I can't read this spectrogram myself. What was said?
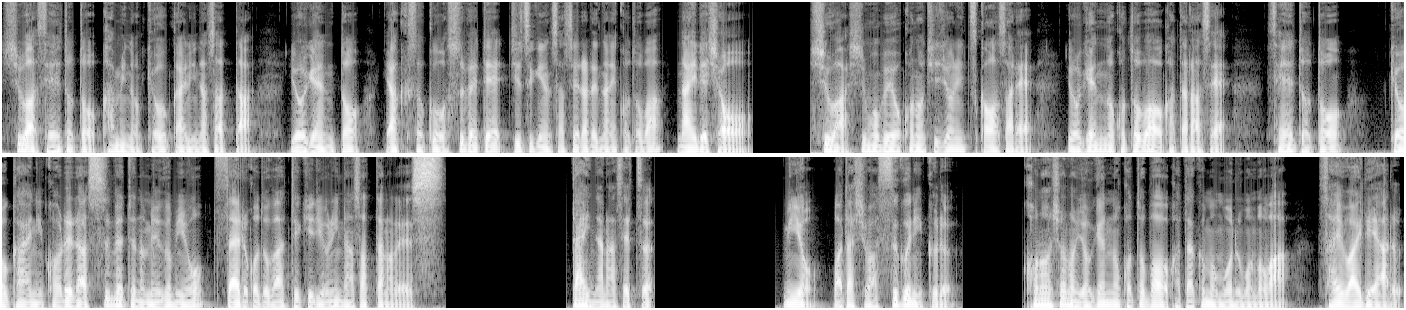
主は生徒と神の教会になさった予言と約束をすべて実現させられないことはないでしょう。主はしもべをこの地上に使わされ、予言の言葉を語らせ、生徒と教会にこれらすべての恵みを伝えることができるようになさったのです。第7節見よ、私はすぐに来る。この書の予言の言葉を固く守る者は幸いである。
